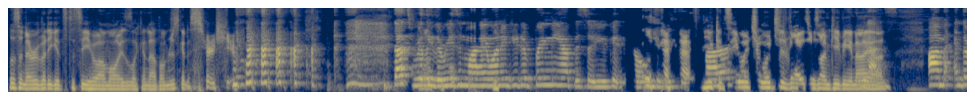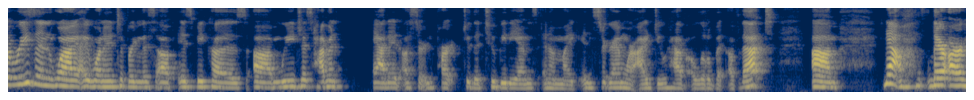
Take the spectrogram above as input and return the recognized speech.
Listen, everybody gets to see who I'm always looking up. I'm just going to search you. That's really the reason why I wanted you to bring me up is so you could go. Yeah, you can see which which advisors I'm keeping an eye yes. on. Um, and the reason why I wanted to bring this up is because um, we just haven't added a certain part to the two BDMs and a mic Instagram where I do have a little bit of that. Um, now, there are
